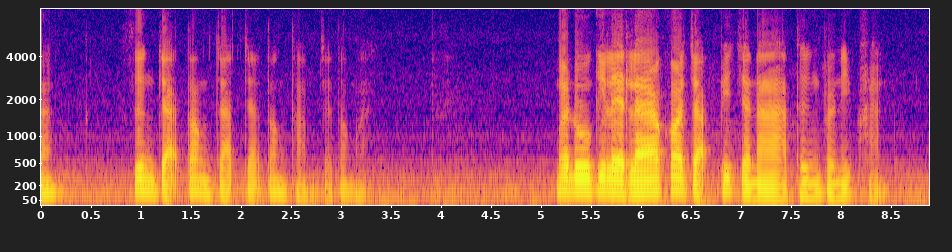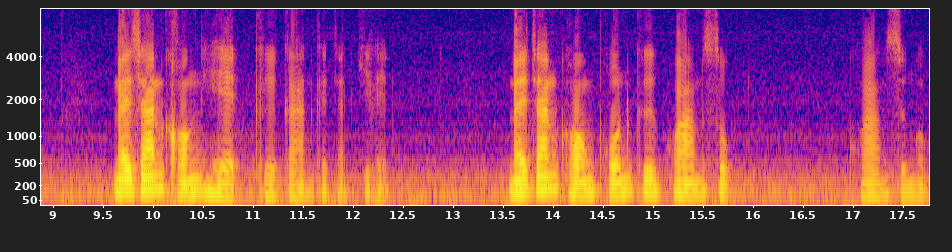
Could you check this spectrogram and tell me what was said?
บ้าง ซึ่งจะต้องจัดจะต้องทำจะต้องละ เมื่อดูกิเลสแล้วก็จะพิจารณาถึงพระนิพพานในชั้นของเหตุคือการขจัดกิเลส ในชั้นของผลคือความสุข ความสงบ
